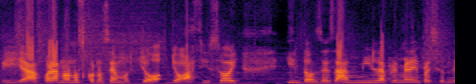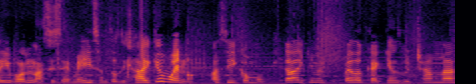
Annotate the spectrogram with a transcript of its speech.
y afuera no nos conocemos, yo, yo así soy. Entonces a mí la primera impresión de Ivonne así se me hizo, entonces dije, ay, qué bueno, así como que cada quien es su pedo, cada quien es su chamba,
